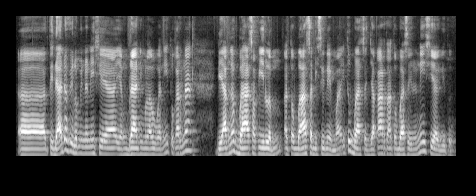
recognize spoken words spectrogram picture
eh, tidak ada film Indonesia yang berani melakukan itu karena dianggap bahasa film atau bahasa di sinema itu bahasa Jakarta atau bahasa Indonesia gitu.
